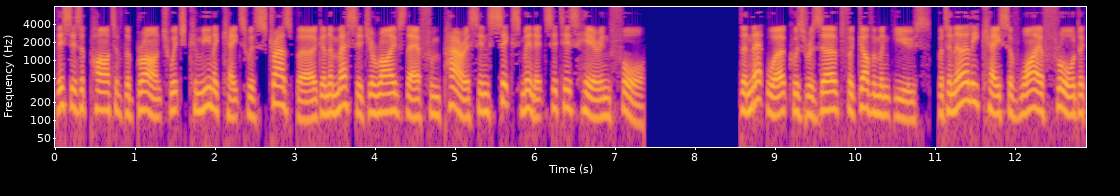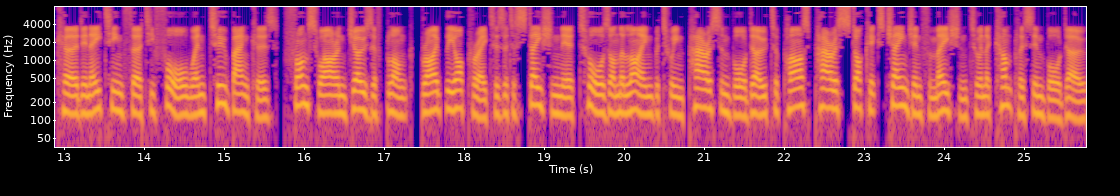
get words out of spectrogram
this is a part of the branch which communicates with Strasbourg and a message arrives there from Paris in 6 minutes it is here in 4. The network was reserved for government use, but an early case of wire fraud occurred in 1834 when two bankers, François and Joseph Blanc, bribed the operators at a station near Tours on the line between Paris and Bordeaux to pass Paris Stock Exchange information to an accomplice in Bordeaux.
